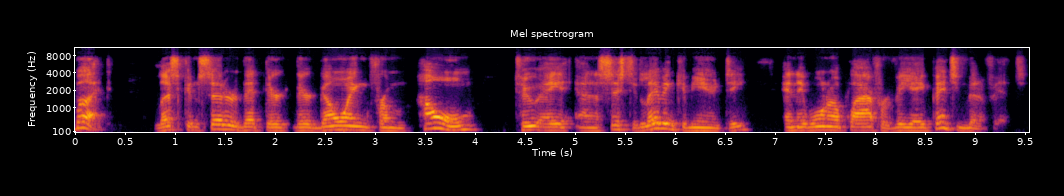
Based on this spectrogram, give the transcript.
But let's consider that they're they're going from home to a, an assisted living community and they want to apply for VA pension benefits.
